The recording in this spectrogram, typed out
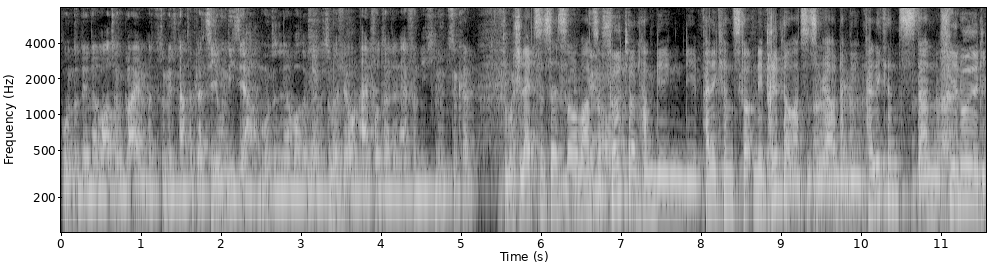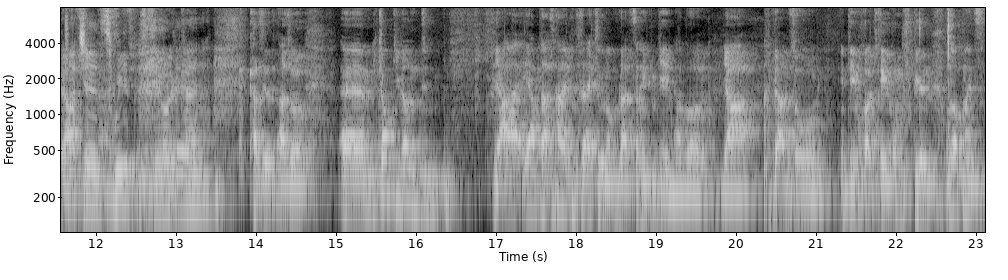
unter den Erwartungen bleiben, also zumindest nach der Platzierung, die sie haben, unter den Erwartungen bleiben. Zum Beispiel auch einen Heimvorteil dann einfach nicht nutzen können. Zum Beispiel letzte Saison waren sie Genau. Vierte und haben gegen die Pelicans, glaub, nee, Dritter waren sie sogar, und haben genau. gegen Pelicans dann 4-0, die Ja, Klatsche, vier- Sweep. also 4-0 Ja. kassiert. Also ähm, ich glaube, die werden ja eher Platz halten, vielleicht sogar noch einen Platz nach hinten gehen, aber ja, die werden so in dem Drehraum spielen. Und ob man jetzt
